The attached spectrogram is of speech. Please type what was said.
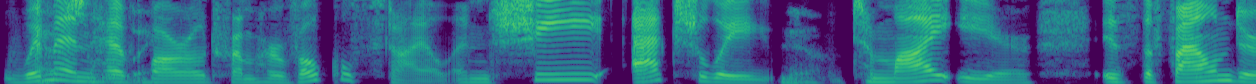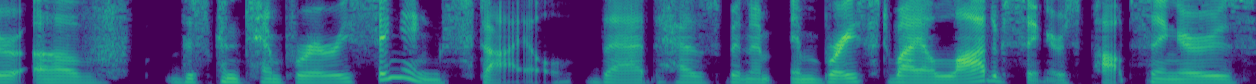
women have borrowed from her vocal style. And she actually, Yeah. to my ear, is the founder of this contemporary singing style that has been embraced by a lot of singers, pop singers,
